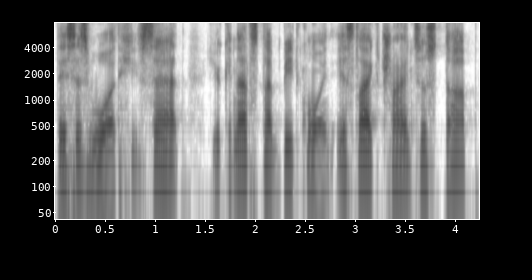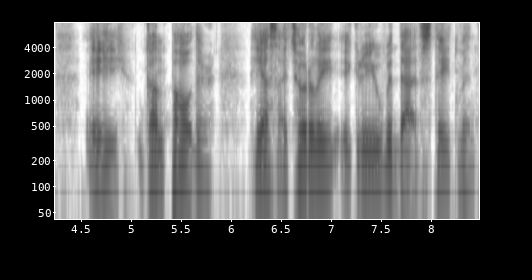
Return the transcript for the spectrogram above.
this is what he said. You cannot stop Bitcoin. It's like trying to stop a gunpowder. Yes, I totally agree with that statement.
